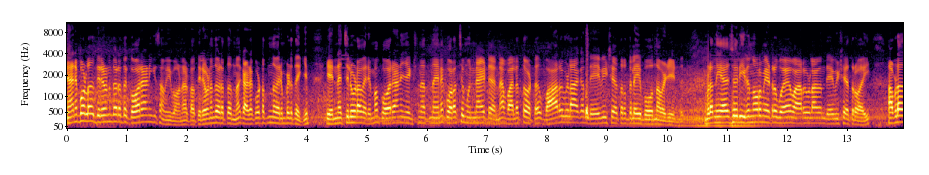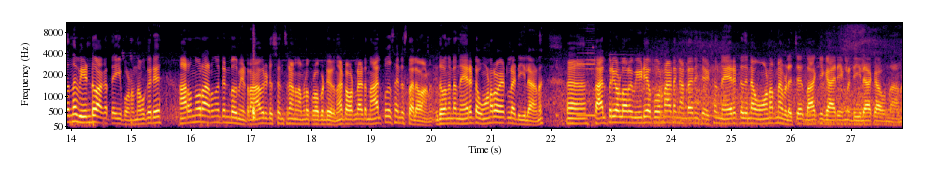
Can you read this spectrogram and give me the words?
ഞാനിപ്പോൾ ഉള്ളത് തിരുവനന്തപുരത്ത് കോരാണിക്ക് സമീപമാണ് കേട്ടോ. തിരുവനന്തപുരത്ത് നിന്ന് കഴക്കൂട്ടത്ത് നിന്ന് വരുമ്പോഴത്തേക്കും എൻ എച്ചിലൂടെ വരുമ്പോൾ കോരാണി ജംഗ്ഷൻ എത്തുന്നതിന് കുറച്ച് മുന്നായിട്ട് തന്നെ വലത്തോട്ട് വാറുവിളാകം ദേവി ക്ഷേത്രത്തിലേക്ക് പോകുന്ന വഴിയുണ്ട്. ഇവിടെ നിന്ന് ഏകദേശം ഒരു ഇരുന്നൂറ് മീറ്റർ പോയ വാറുവിളാകം ദേവി ക്ഷേത്രമായി അവിടെ നിന്ന് വീണ്ടും അകത്തേക്ക് പോകണം. നമുക്കൊരു അറുന്നൂറ് അറുന്നൂറ്റൻപത് മീറ്റർ ആ ഒരു ഡിസ്റ്റൻസിലാണ് നമ്മുടെ പ്രോപ്പർട്ടി വരുന്നത്. ടോട്ടലായിട്ട് നാൽപ്പത് സെന്റ് സ്ഥലമാണ്. ഇത് വന്നിട്ട് നേരിട്ട് ഓണറുമായിട്ടുള്ള ഡീലാണ് താല്പര്യമുള്ളവർ വീഡിയോ പൂർണമായിട്ടും കണ്ടതിന് ശേഷം നേരിട്ട് ഇതിന്റെ ഓണറിനെ വിളിച്ച് ബാക്കി കാര്യങ്ങൾ ഡീലാക്കാവുന്നതാണ്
